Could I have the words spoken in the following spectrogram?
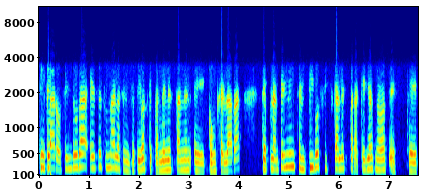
Sí, claro, sin duda, esa es una de las iniciativas que también están eh, congeladas que planteen incentivos fiscales para aquellas nuevas, este,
